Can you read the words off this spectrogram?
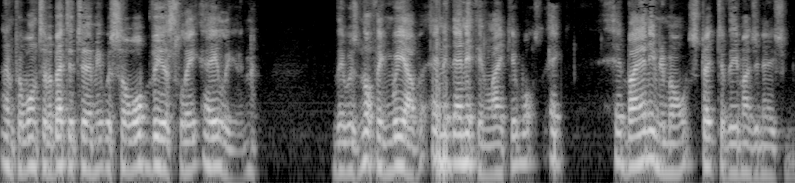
and for want of a better term, it was so obviously alien. There was nothing we have any, anything like it was it, eh, by any remote stretch of the imagination.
